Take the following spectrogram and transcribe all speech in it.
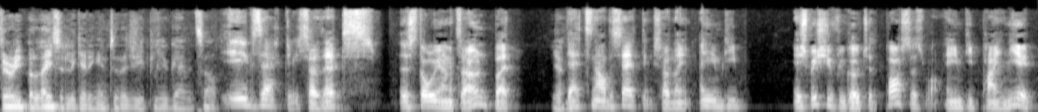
very belatedly getting into the GPU game itself. Exactly. So that's a story on its own, but Yeah. that's now the sad thing. So then AMD, especially if you go to the past as well, AMD pioneered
